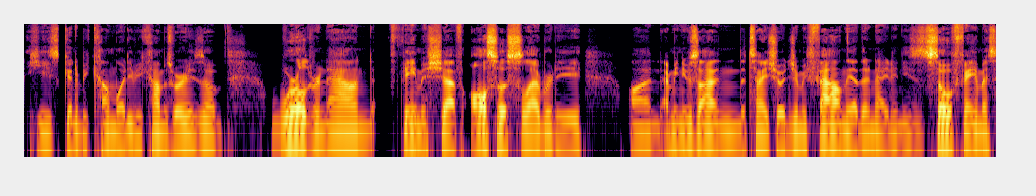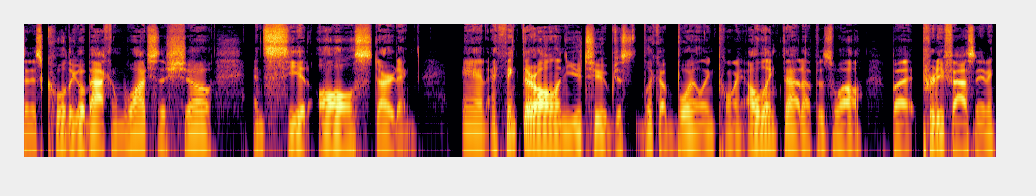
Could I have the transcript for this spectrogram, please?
he's going to become what he becomes, where he's a world renowned, famous chef, also a celebrity. On, I mean, he was on the Tonight Show with Jimmy Fallon the other night, and he's so famous. And it's cool to go back and watch this show and see it all starting. And I think they're all on YouTube. Just look up Boiling Point. I'll link that up as well. But pretty fascinating.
